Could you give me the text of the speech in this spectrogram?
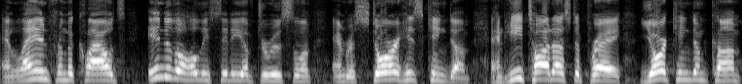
and land from the clouds into the holy city of Jerusalem and restore his kingdom. And he taught us to pray, Your kingdom come,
